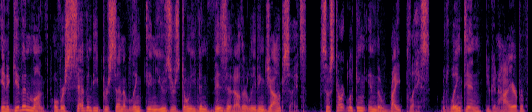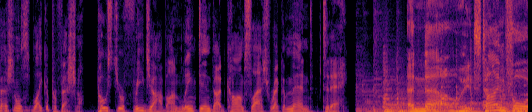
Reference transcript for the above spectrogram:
In a given month, over 70% of LinkedIn users don't even visit other leading job sites. So start looking in the right place. With LinkedIn, you can hire professionals like a professional. Post your free job on linkedin.com slash recommend today. And now it's time for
